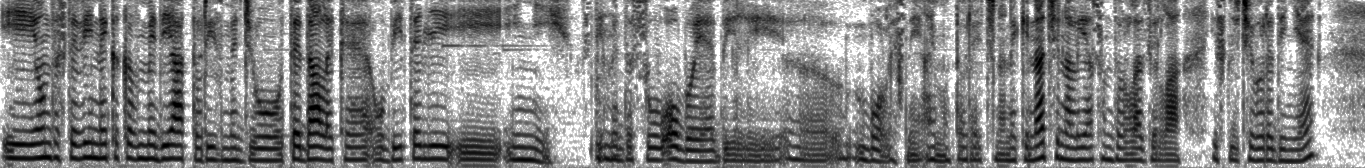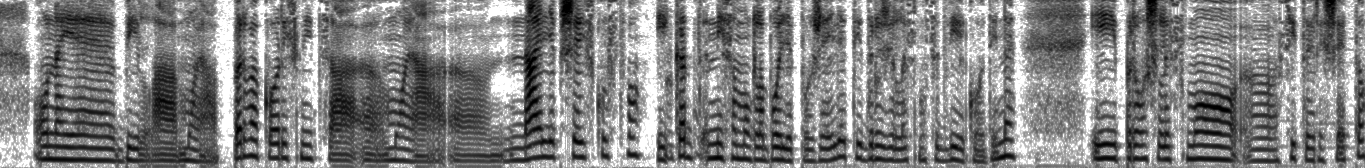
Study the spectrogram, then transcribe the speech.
I onda ste vi nekakav medijator između te daleke obitelji i, i njih. S time mhm. da su oboje bili e, bolesni, ajmo to reći na neki način, ali ja sam dolazila isključivo radi nje. Ona je bila moja prva korisnica, e, moja e, najljepše iskustvo i kad nisam mogla bolje poželjeti. Družile smo se dvije godine i prošle smo e, sito i rešeto,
